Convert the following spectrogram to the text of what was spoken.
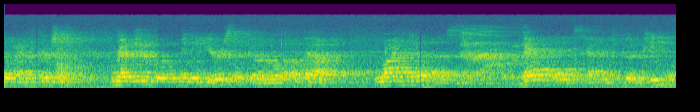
when I first read your book many years ago about why does bad things happen to good people?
